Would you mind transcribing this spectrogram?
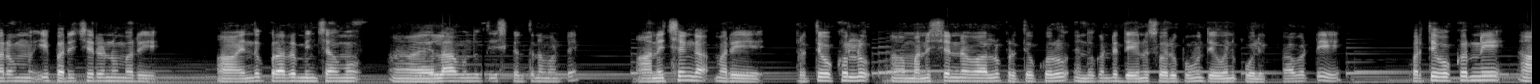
మనం ఈ పరిచర్యను మరి ఎందుకు ప్రారంభించాము ఎలా ముందుకు తీసుకెళ్తున్నాం అంటే నిశ్చయంగా మరి ప్రతి ఒక్కరు మనిషి అనే వాళ్ళు ప్రతి ఒక్కరు ఎందుకంటే దేవుని స్వరూపము దేవుని పోలిక. కాబట్టి ప్రతి ఒక్కరిని ఆ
